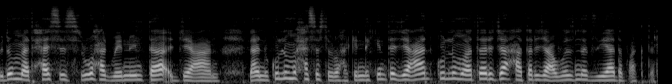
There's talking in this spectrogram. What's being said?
بدون ما تحسس روحك بأنه أنت جيعان لأنه كل ما حسست روحك إنك أنت جيعان كل ما ترجع حترجع وزنك زيادة بأكتر.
